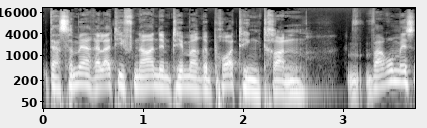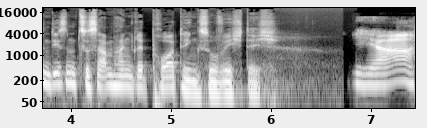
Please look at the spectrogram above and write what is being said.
Das sind wir ja relativ nah an dem Thema Reporting dran. Warum ist in diesem Zusammenhang Reporting so wichtig? Ja,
